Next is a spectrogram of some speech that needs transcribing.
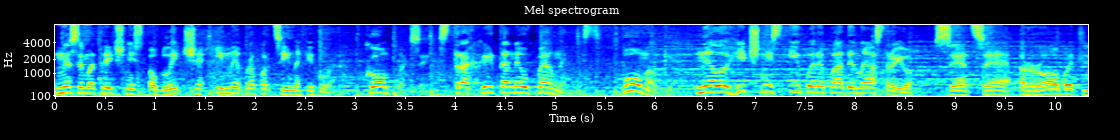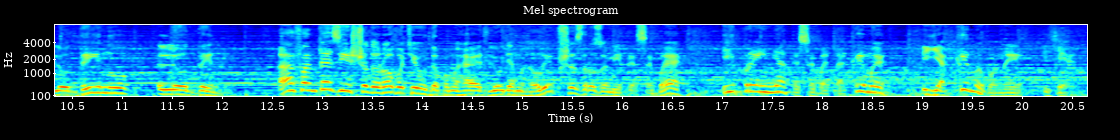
несиметричність обличчя і непропорційна фігура, комплекси, страхи та невпевненість, помилки, нелогічність і перепади настрою все це робить людину людиною. А фантазії щодо роботів допомагають людям глибше зрозуміти себе і прийняти себе такими, якими вони є.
